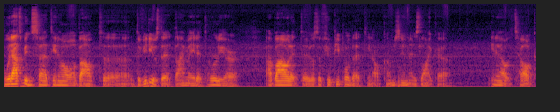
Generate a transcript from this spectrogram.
with that being said, you know about uh, the videos that I made it earlier about it. There was a few people that you know comes in as like you know talk.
